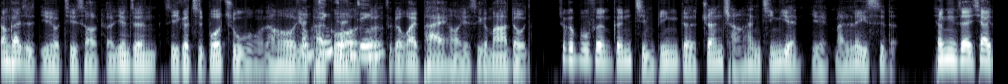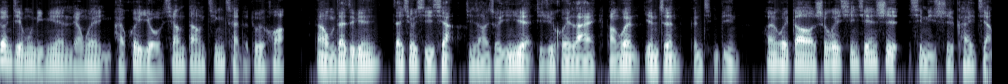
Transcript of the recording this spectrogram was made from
刚开始也有介绍，呃，燕珍是一个直播主，然后有拍过呃这个外拍哈，也是一个 model。这个部分跟景斌的专长和经验也蛮类似的。相信在下一段节目里面，两位还会有相当精彩的对话。那我们在这边再休息一下，欣赏一首音乐，继续回来访问燕珍跟景斌。欢迎回到社会新鲜事，心理师开讲。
